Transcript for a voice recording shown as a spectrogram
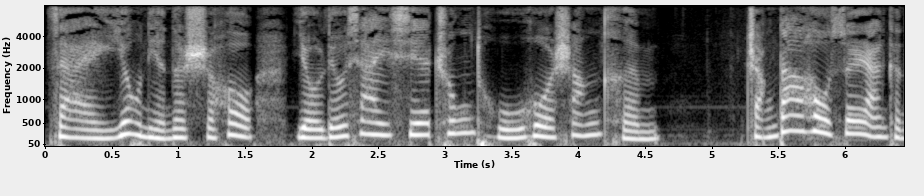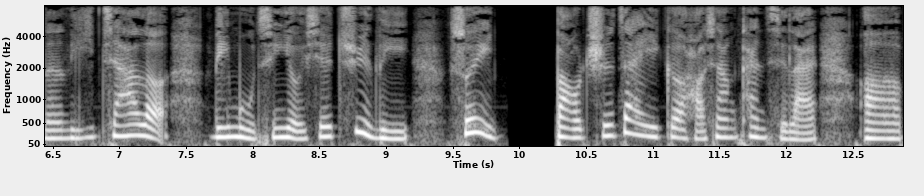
在幼年的时候有留下一些冲突或伤痕，长大后虽然可能离家了，离母亲有一些距离，所以保持在一个好像看起来呃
